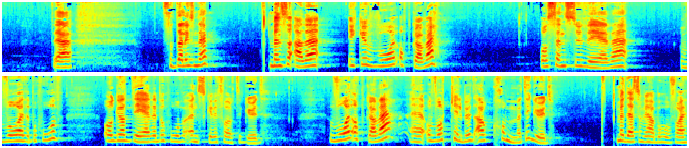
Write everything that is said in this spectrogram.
det er, så det er liksom det. Men så er det ikke vår oppgave å sensurere våre behov og gradere behov og ønsker i forhold til Gud. Vår oppgave eh, og vårt tilbud er å komme til Gud med det som vi har behov for.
